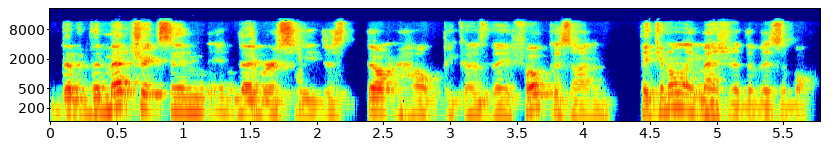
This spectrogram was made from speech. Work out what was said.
the the metrics in in diversity just don't help because they focus on they can only measure the visible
